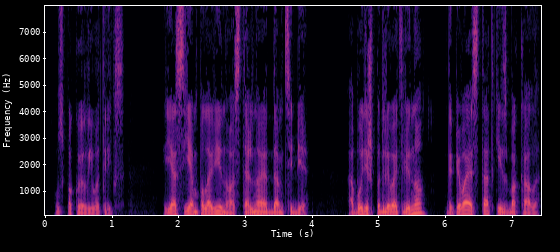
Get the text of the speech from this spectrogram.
— успокоил его Трикс. «Я съем половину, остальное отдам тебе. А будешь подливать вино, допивай остатки из бокала.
